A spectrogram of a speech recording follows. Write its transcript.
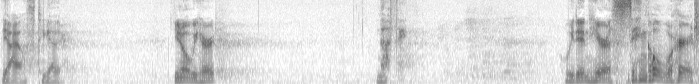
the aisles together. You know what we heard? Nothing. We didn't hear a single word.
